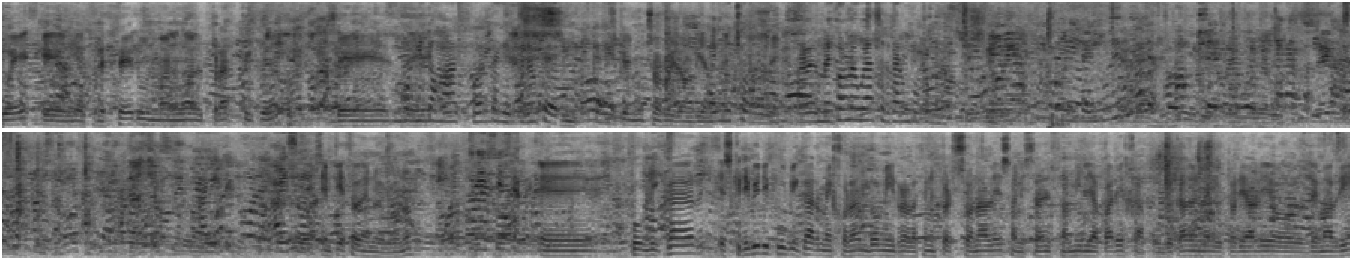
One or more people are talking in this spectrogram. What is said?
fue el ofrecer un manual práctico de... Un poquito más fuerte que creo que... Sí, que, es que hay mucho ruido ambiente. Hay mucho ruido. A ver, mejor me voy a acercar un poco más. Ahí, Empiezo de nuevo, ¿no? Sí, sí, se ve. Eh, publicar, escribir y publicar mejorando mis relaciones personales, amistades, familia, pareja, publicado en la editorial Leos de Madrid,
